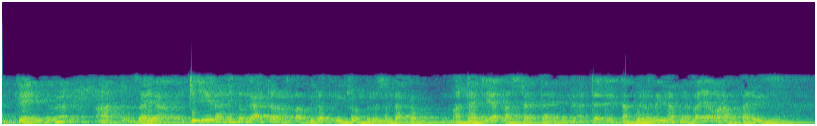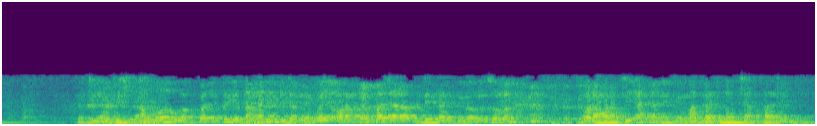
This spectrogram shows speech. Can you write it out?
fikih itu kan. Ada saya di Iran itu nggak ada orang takbiratul ihram terus ke ada di atas dada itu nggak ada di takbiratul ihram ya kayak orang baris. Jadi habis Allah Akbar itu ya tangannya di dalam kayak orang upacara bendera itu kalau sholat. Orang-orang Syiah kan itu madhabnya Ja'fari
